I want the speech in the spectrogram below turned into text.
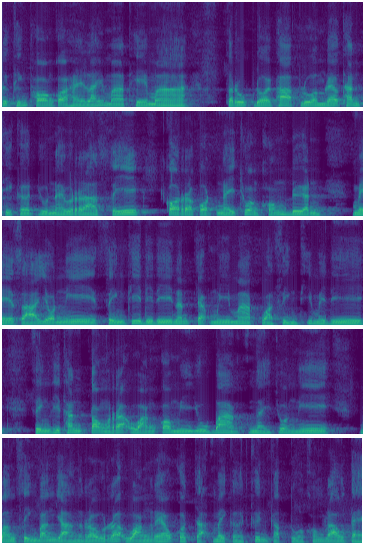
นึกถึงทองก็ให้ไหลมาเทมา สรุปโดยภาพรวมแล้วท่านที่เกิดอยู่ในราศี กรกฎในช่วงของเดือน เมษายนนี้สิ่งที่ดีๆ นั้นจะมีมากกว่าสิ่งที่ไม่ดี สิ่งที่ท่านต้องระวังก็มีอยู่บ้างในช่วงนี้ บางสิ่งบางอย่างเราระวังแล้วก็จะไม่เกิดขึ้นกับตัวของเราแต่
